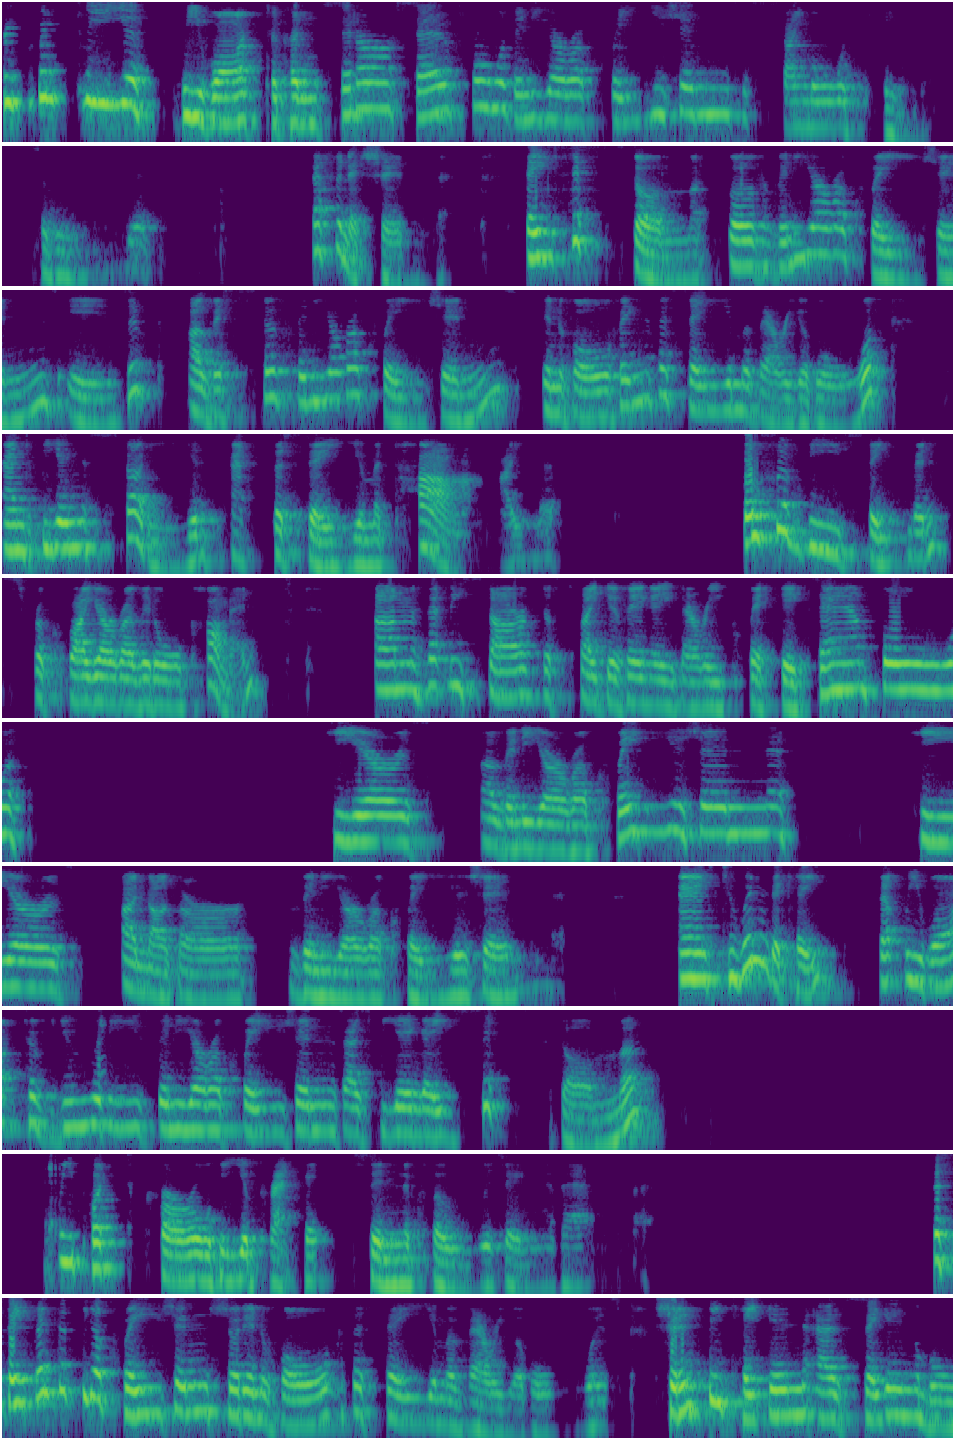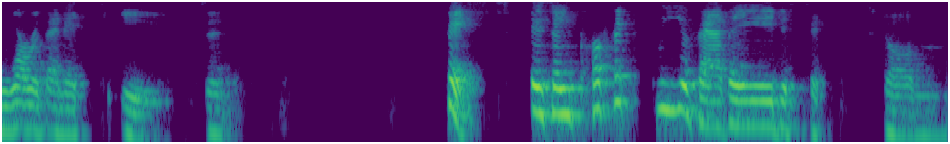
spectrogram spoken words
Frequently, we want to consider several linear equations simultaneously. Definition. A system of linear equations is a list of linear equations involving the same variable and being studied at the same time. Both of these statements require a little comment. Um, let me start just by giving a very quick example. Here's a linear equation. Here's another linear equation. And to indicate that we want to view these linear equations as being a system, we put curly brackets in closing that. The statement that the equation should involve the same variables shouldn't be taken as saying more than it is. This is a perfectly valid system.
